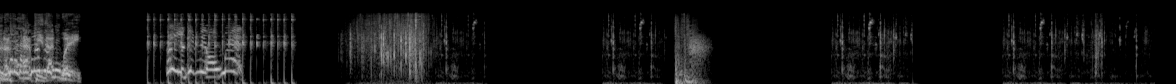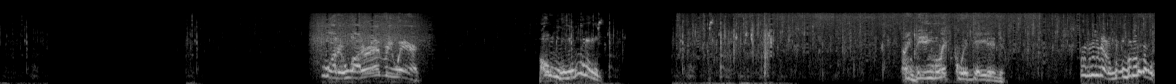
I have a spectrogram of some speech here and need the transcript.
I'm not happy that way. Hey, you're getting me all wet! Water, water everywhere! Oh, I'm being liquidated. Oh,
